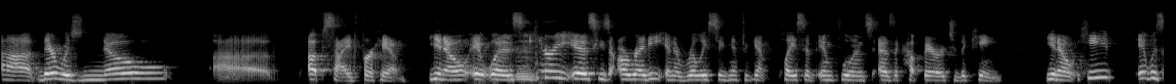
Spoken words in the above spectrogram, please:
uh, there was no uh, upside for him. You know, it was mm. here he is. He's already in a really significant place of influence as a cupbearer to the king. You know, he it was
